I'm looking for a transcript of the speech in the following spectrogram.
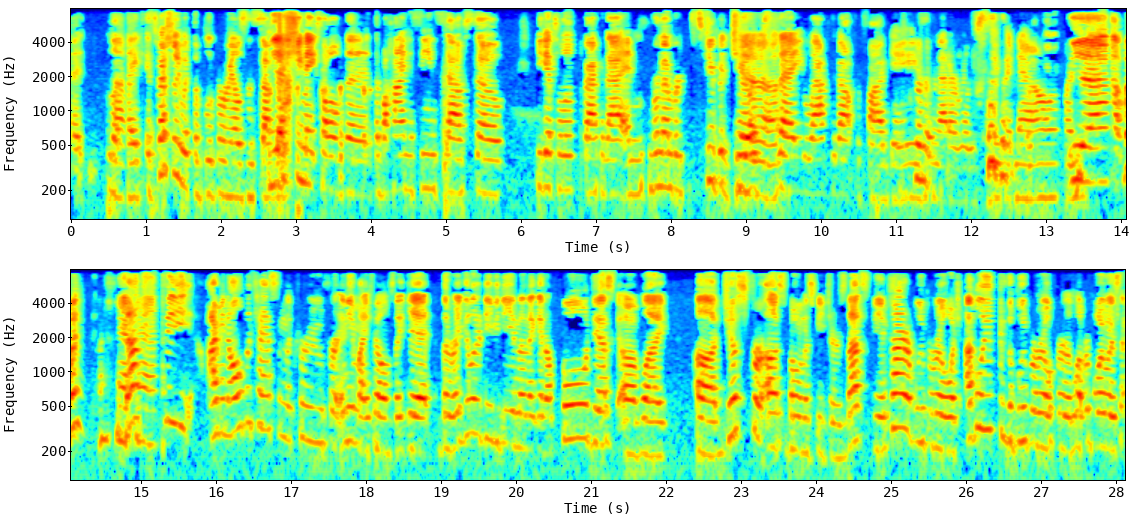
that like especially with the blooper reels and stuff. Yeah. Like she makes all the the behind the scenes stuff, so. You get to look back at that and remember stupid jokes Yeah. that you laughed about for five days and that are really stupid now. Yeah, but That's the. I mean, all the cast and the crew for any of my films, they get the regular DVD and then they get a full disc of like, uh, just for us bonus features. That's the entire blooper reel, which I believe the blooper reel for Loverboy was an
